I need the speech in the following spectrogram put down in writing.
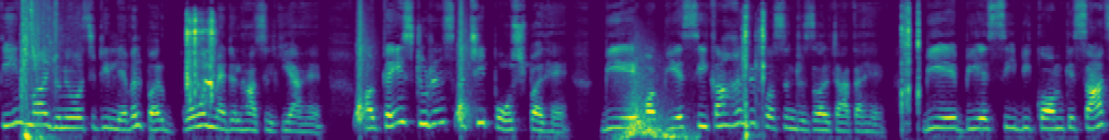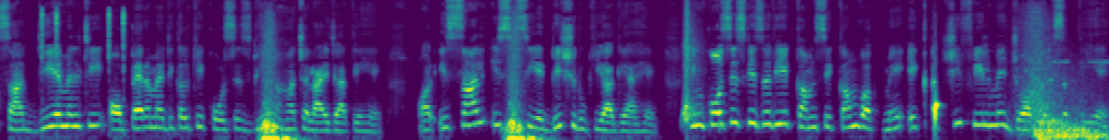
तीन बार यूनिवर्सिटी लेवल पर गोल्ड मेडल हासिल किया है और कई स्टूडेंट्स अच्छी पोस्ट पर हैं। बीए और बीएससी का 100 परसेंट रिज़ल्ट आता है बीए, बीएससी, बीकॉम के साथ साथ डीएमएलटी और पैरामेडिकल के कोर्सेज भी यहाँ चलाए जाते हैं। और इस साल ईसीसीए भी शुरू किया गया है। इन कोर्सेज के ज़रिए कम से कम वक्त में एक अच्छी फ़ील्ड में जॉब मिल सकती है।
